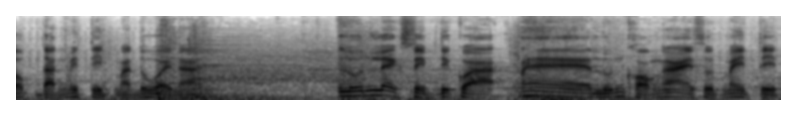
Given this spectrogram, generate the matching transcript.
ลบดันไม่ติดมาด้วยนะ ลุ้นเลขสิบดีกว่าแม่ลุ้นของง่ายสุดไม่ติด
